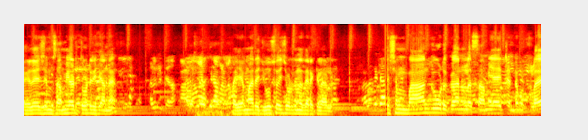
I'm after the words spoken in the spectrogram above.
ഏകദേശം സമയം എടുത്തോണ്ടിരിക്കാന്ന് പയ്യന്മാരെ ജ്യൂസ് വെച്ച് കൊടുക്കുന്ന തിരക്കിലാണ്. ഏകദേശം ബാങ്ക് കൊടുക്കാനുള്ള സമയമായിട്ടുണ്ട് മക്കളെ.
